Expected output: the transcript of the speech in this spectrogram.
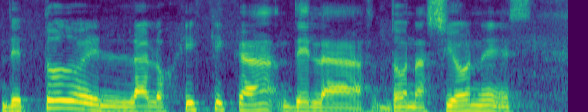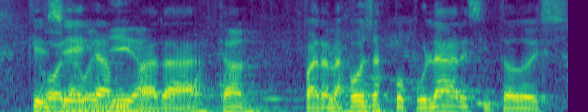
de toda la logística de las donaciones que Hola, llegan para, para las ollas populares y todo eso.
